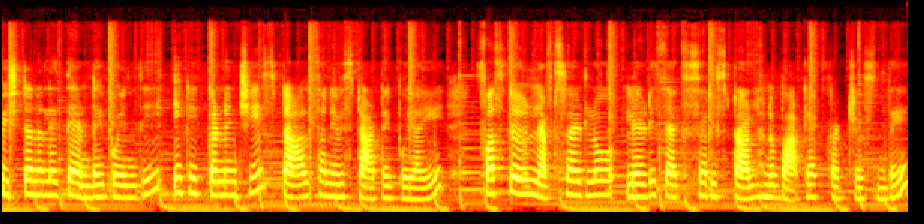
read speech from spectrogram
ఫిష్ టనల్ అయితే ఎండ్ అయిపోయింది. ఇక ఇక్కడ నుంచి స్టాల్స్ అనేవి స్టార్ట్ అయిపోయాయి. ఫస్ట్ లెఫ్ట్ సైడ్లో లేడీస్ యాక్సెసరీ స్టాల్ నన్ను బాగా అట్రాక్ట్ చేసింది.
